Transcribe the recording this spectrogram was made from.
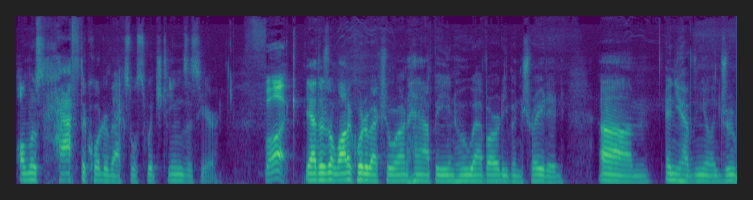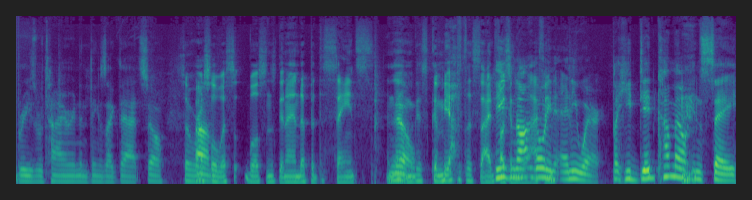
almost half the quarterbacks will switch teams this year. Fuck. Yeah, there's a lot of quarterbacks who are unhappy and who have already been traded. Um, and you have you know like Drew Brees retiring and things like that. So So Russell Wis- Wilson's gonna end up at the Saints, and No. then I'm gonna be off the side. He's not laughing. going anywhere. But he did come out and say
